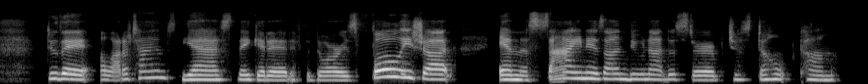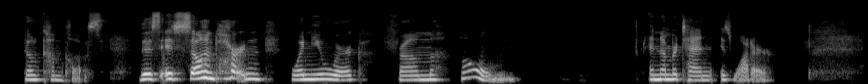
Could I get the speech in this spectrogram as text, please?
Do they a lot of times? Yes, they get it. If the door is fully shut and the sign is on do not disturb, just don't come don't come close. This is so important when you work from home. And number 10 is water.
